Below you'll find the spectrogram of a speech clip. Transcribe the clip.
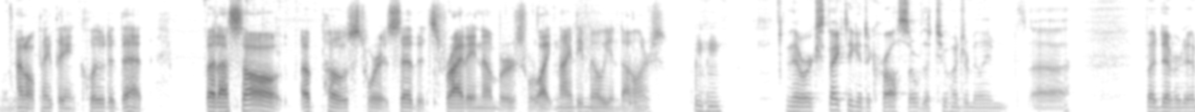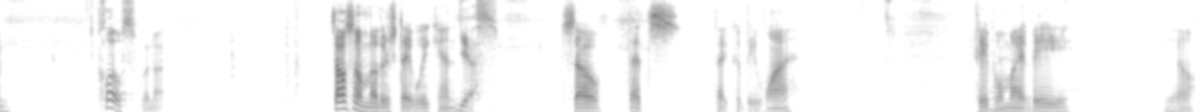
let I don't think they included that. But I saw a post where it said its Friday numbers were like $90 million. Mm-hmm. They were expecting it to cross over the 200 million, uh, but never did. Close, but not. It's also Mother's Day weekend, Yes. so that's that could be why. people might be, you know,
